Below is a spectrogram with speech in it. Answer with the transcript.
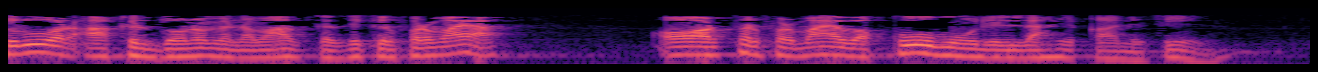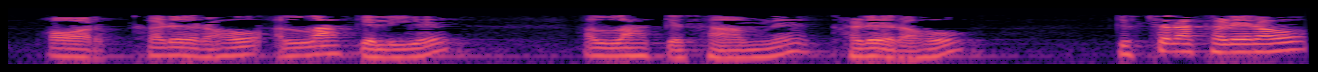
شروع اور آخر دونوں میں نماز کا ذکر فرمایا اور پھر فرمایا وقوم اللہ قانتین اور کھڑے رہو اللہ کے لیے، اللہ کے سامنے کھڑے رہو۔ کس طرح کھڑے رہو؟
